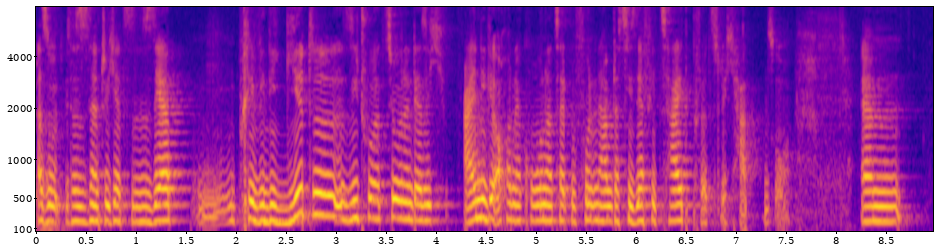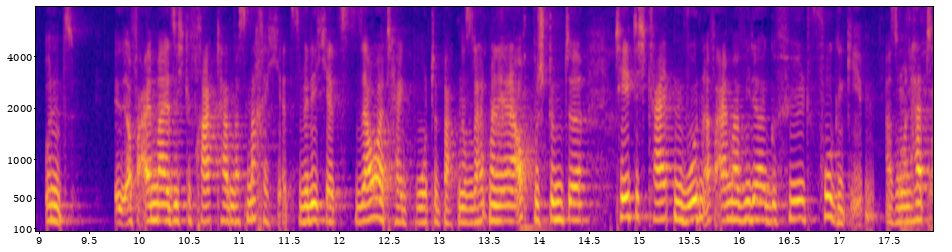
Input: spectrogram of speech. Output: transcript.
also das ist natürlich jetzt eine sehr privilegierte Situation, in der sich einige auch in der Corona-Zeit befunden haben, dass sie sehr viel Zeit plötzlich hatten. So. Ähm, und auf einmal sich gefragt haben, was mache ich jetzt? Will ich jetzt Sauerteigbrote backen? Also da hat man ja auch bestimmte Tätigkeiten wurden auf einmal wieder gefühlt vorgegeben. Also man hat,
